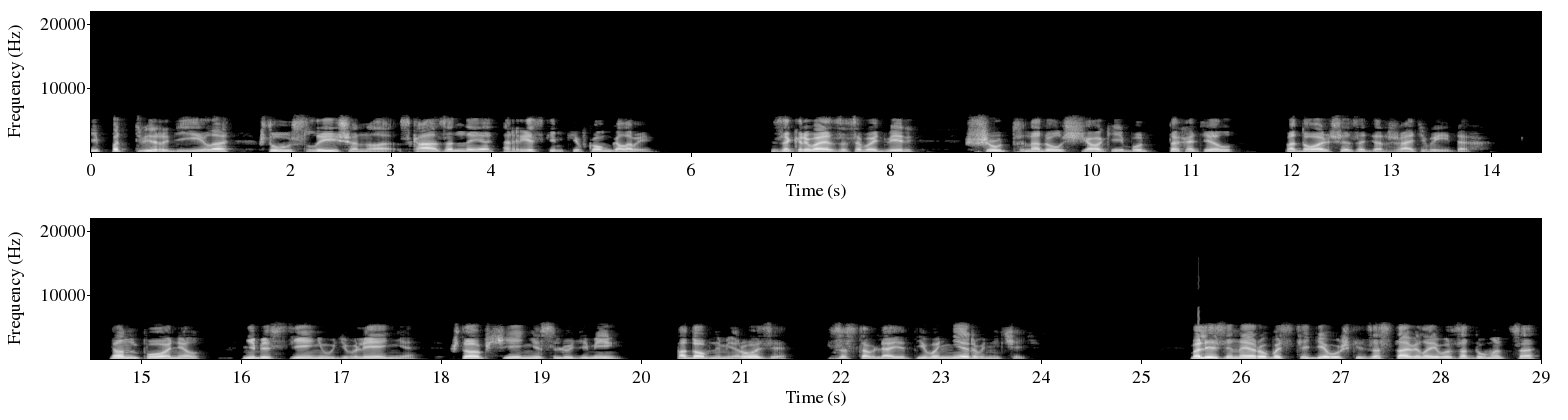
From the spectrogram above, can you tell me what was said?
и подтвердила, что услышано сказанное резким кивком головы. Закрывая за собой дверь, Шут надул щеки, будто хотел подольше задержать выдох. Он понял, не без тени удивления, что общение с людьми, подобными Розе, заставляет его нервничать. Болезненная робость девушки заставила его задуматься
